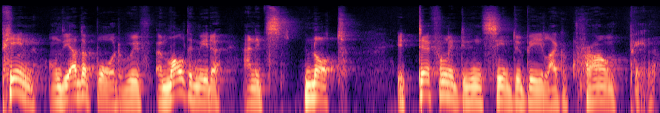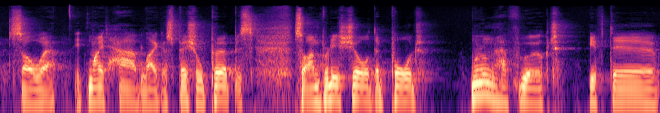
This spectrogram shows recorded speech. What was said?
pin on the other board with a multimeter and it's not. It definitely didn't seem to be like a ground pin, so uh, it might have like a special purpose. So I'm pretty sure the board wouldn't have worked if there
